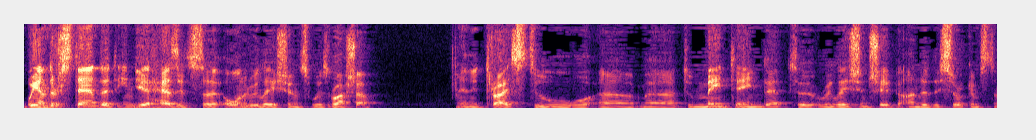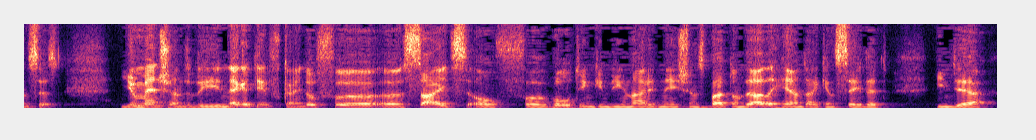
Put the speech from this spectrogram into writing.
We understand that India has its uh, own relations with Russia and it tries to uh, uh, to maintain that uh, relationship under the circumstances. You mentioned the negative kind of uh, uh, sides of uh, voting in the United Nations, but on the other hand, I can say that India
